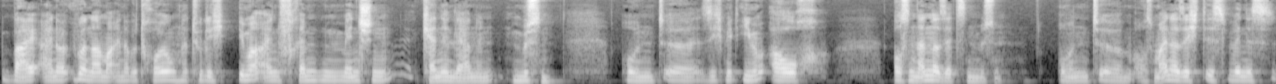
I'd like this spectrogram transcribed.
bei einer Übernahme einer Betreuung natürlich immer einen fremden Menschen kennenlernen müssen und äh, sich mit ihm auch auseinandersetzen müssen. Und ähm, aus meiner Sicht ist, wenn es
